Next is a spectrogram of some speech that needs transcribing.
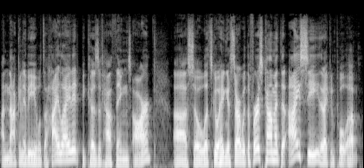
I'm not going to be able to highlight it because of how things are. Uh, so let's go ahead and get started with the first comment that I see that I can pull up,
